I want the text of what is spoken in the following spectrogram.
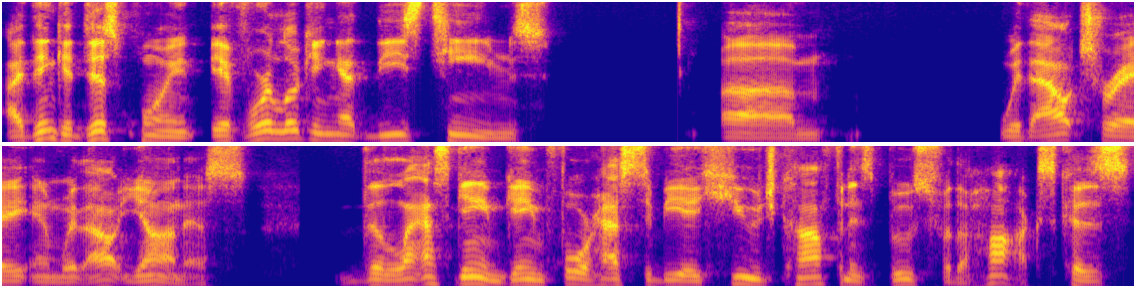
I think at this point, if we're looking at these teams um, without Trae and without Giannis, the last game, game four, has to be a huge confidence boost for the Hawks because.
